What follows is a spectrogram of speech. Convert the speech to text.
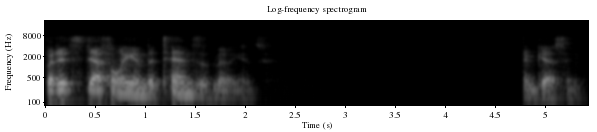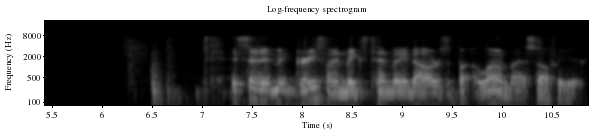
but it's definitely in the tens of millions. I'm guessing. It said it ma- Graceland makes ten million dollars alone by itself a year.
